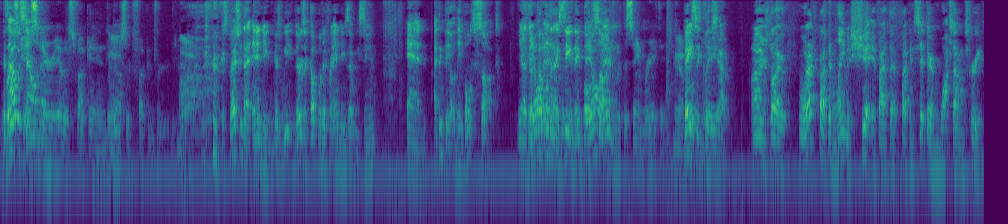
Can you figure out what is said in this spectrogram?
Because I was case telling them- scenario is fucking the Yeah. leaks are fucking true. Dude. Yeah. especially that ending because we there's a couple different endings that we've seen, and I think they they both sucked. Yeah, The they all couple that I with- seen, they They both all suck. end with the same Rey thing. yeah Basically, most of them yeah. And it's like, well, that's fucking lame as shit. If I have to fucking sit there and watch that on screen,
